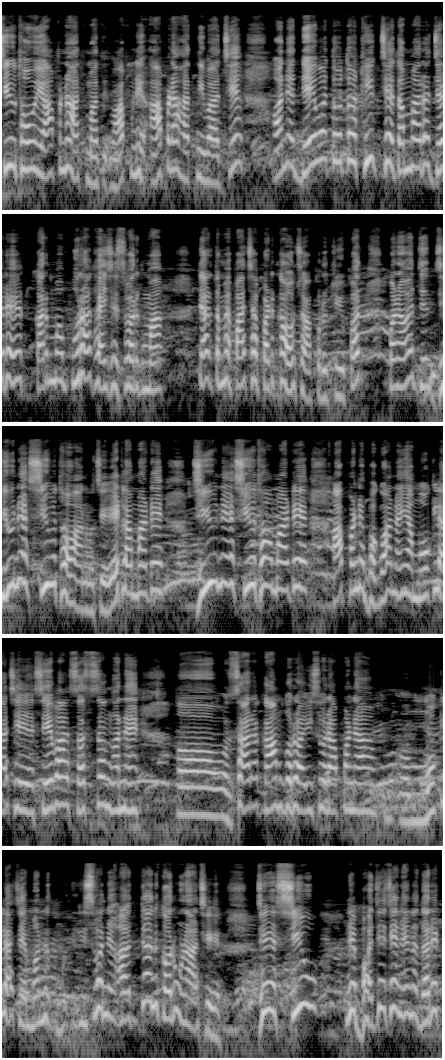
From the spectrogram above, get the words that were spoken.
શિવ થવું એ આપણા હાથમાંથી આપણે આપણા હાથની વાત છે. અને દેવત્વ તો ઠીક છે, તમારા જ્યારે કર્મ પૂરા થાય છે સ્વર્ગમાં, ત્યારે તમે પાછા પડકાવો છો આ પૃથ્વી પર પણ હવે જીવને શિવ થવાનું છે. એટલા માટે જીવને શિવ થવા માટે આપણને ભગવાન અહીંયા મોકલ્યા છે. સેવા, સત્સંગ અને સારા કામ કરવા ઈશ્વર આપણને મોકલ્યા છે. મન, ઈશ્વરની અત્યંત કરુણા છે. જે શિવને ભજે છે ને એને દરેક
